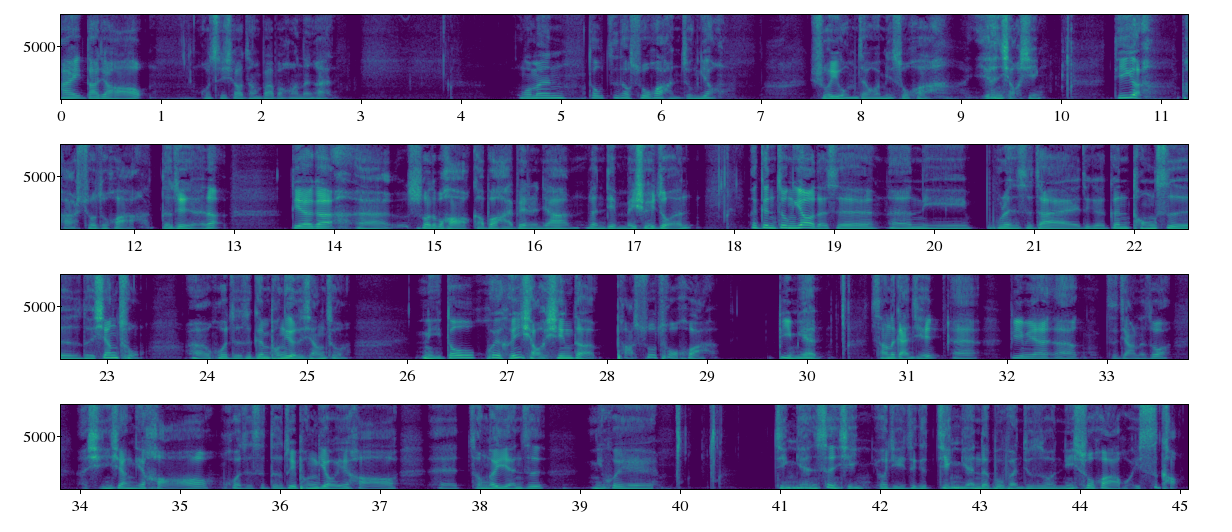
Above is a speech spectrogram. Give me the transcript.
嗨，大家好，我是校长爸爸黄登汉。我们都知道说话很重要，所以我们在外面说话也很小心。第一个，怕说错话得罪人了；第二个，呃，说的不好，搞不好还被人家认定没水准。那更重要的是，呃，你不论是在这个跟同事的相处，啊，或者是跟朋友的相处，你都会很小心的，怕说错话，避免伤了感情，哎，避免呃，只讲的说形象也好，或者是得罪朋友也好，呃，总而言之，你会谨言慎行，尤其这个谨言的部分，就是说你说话会思考。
